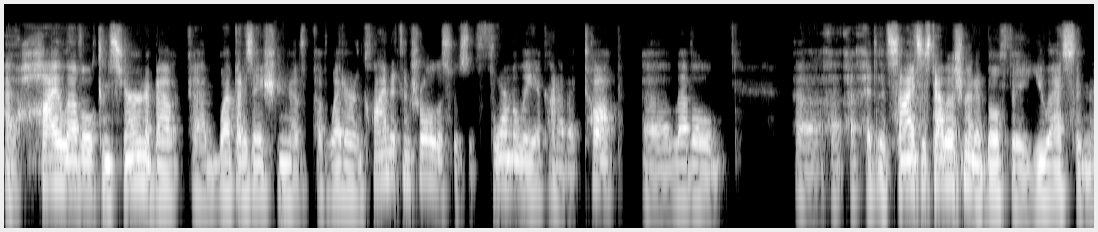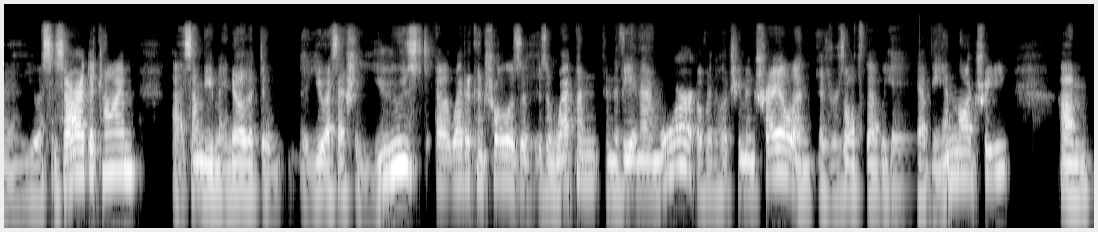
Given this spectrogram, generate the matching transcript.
a, high level concern about um, weaponization of, of, weather and climate control. This was formally a kind of a top uh, level uh, at the science establishment of both the US and the USSR at the time. Uh, some of you may know that the, the US actually used uh, weather control as a, as a weapon in the Vietnam War over the Ho Chi Minh Trail. And as a result of that, we have the ENMOD Treaty. Um,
